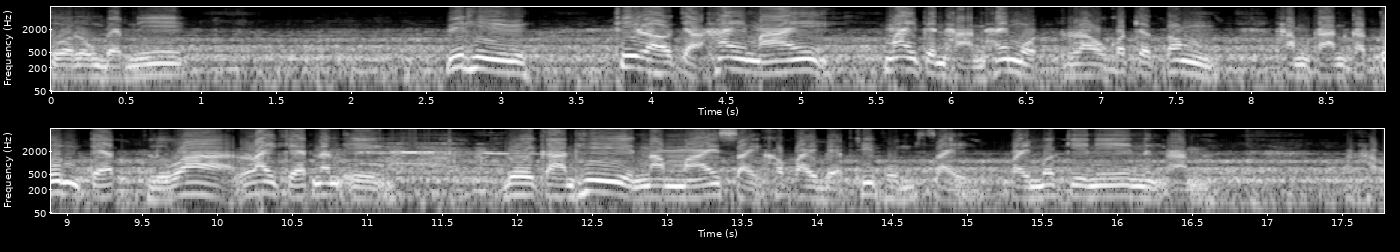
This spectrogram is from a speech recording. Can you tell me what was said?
ตัวลงแบบนี้ วิธีที่เราจะให้ไม้ไม้เป็นฐานให้หมด เราก็จะต้องทำการกระตุ้นแก๊สหรือว่าไล่แก๊สนั่นเอง โดยการที่นำไม้ใส่เข้าไปแบบที่ผมใส่ไปเมื่อกี้นี้หนึ่งอันนะครับ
